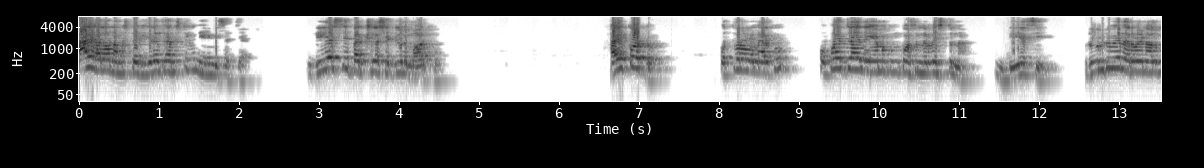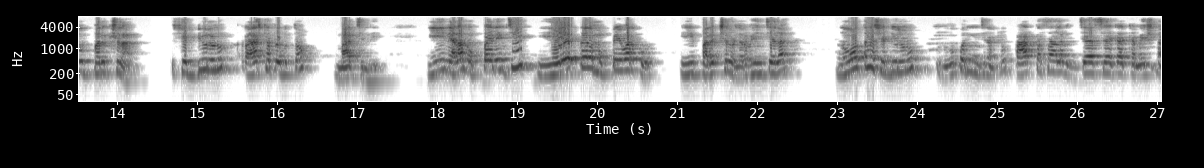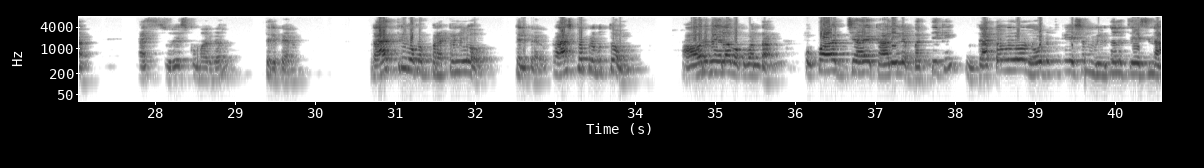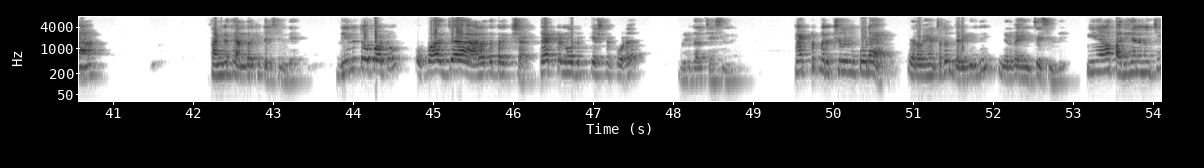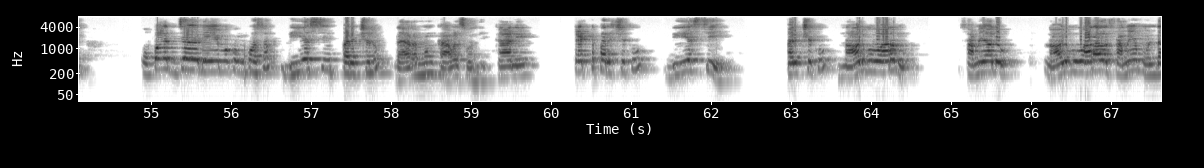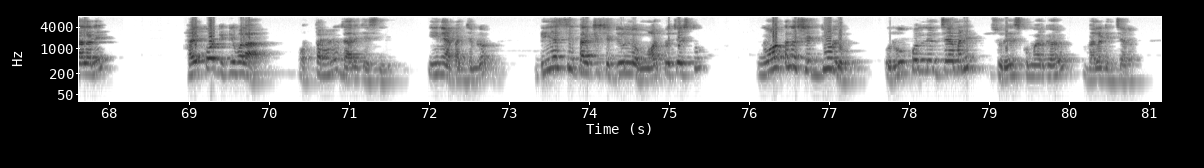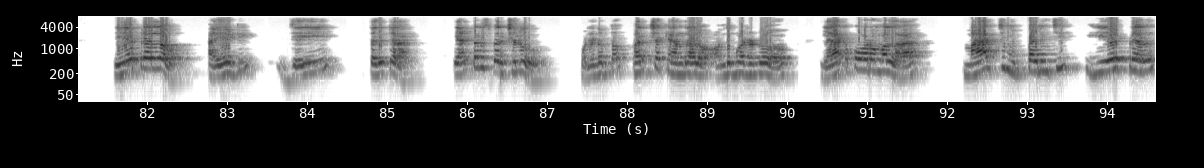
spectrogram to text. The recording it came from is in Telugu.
హాయ్ హలో నమస్తే విజయం ఫ్యామిలీ టీవీ నేను మీ సత్య. డిఎస్సి పరీక్షల షెడ్యూల్ మార్పు. హైకోర్టు ఉత్తర్వుల మేరకు ఉపాధ్యాయ నియామకం కోసం నిర్వహిస్తున్న డిఎస్సి రెండు వేల ఇరవై నాలుగు పరీక్షల షెడ్యూల్ను రాష్ట్ర ప్రభుత్వం మార్చింది. ఈ నెల ముప్పై నుంచి ఏప్రిల్ ముప్పై వరకు ఈ పరీక్షలు నిర్వహించేలా నూతన షెడ్యూల్ను రూపొందించినట్లు పాఠశాల విద్యాశాఖ కమిషనర్ ఎస్ సురేష్ కుమార్ గారు తెలిపారు. రాత్రి ఒక ప్రకటనలో తెలిపారు. రాష్ట్ర ప్రభుత్వం ఆరు వేల ఒక వంద ఉపాధ్యాయ ఖాళీల భర్తీకి గతంలో నోటిఫికేషన్ విడుదల చేసిన సంగతి అందరికీ తెలిసిందే. దీనితో పాటు ఉపాధ్యాయ అర్హత పరీక్ష టెట్ నోటిఫికేషన్ కూడా విడుదల చేసింది. టెట్ పరీక్షలను కూడా నిర్వహించడం జరిగింది నిర్వహించేసింది. ఈ నెల పదిహేను నుంచి ఉపాధ్యాయ నియామకం కోసం డిఎస్సి పరీక్షలు ప్రారంభం కావాల్సి ఉంది. కానీ టెట్ పరీక్షకు డిఎస్సి పరీక్షకు నాలుగు వారం సమయాలు నాలుగు వారాల సమయం ఉండాలని హైకోర్టు ఇటీవల ఉత్తర్వులు జారీ చేసింది. ఈ నేపథ్యంలో డిఎస్సి పరీక్ష షెడ్యూల్లో మార్పులు చేస్తూ నూతన షెడ్యూల్ రూపొందించామని సురేష్ కుమార్ గారు వెల్లడించారు. ఏప్రిల్లో ఐఐటి జేఈ తదితర ఎంట్రన్స్ పరీక్షలు ఉండడంతో పరీక్ష కేంద్రాలు అందుబాటులో లేకపోవడం వల్ల మార్చి ముప్పై నుంచి ఏప్రిల్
